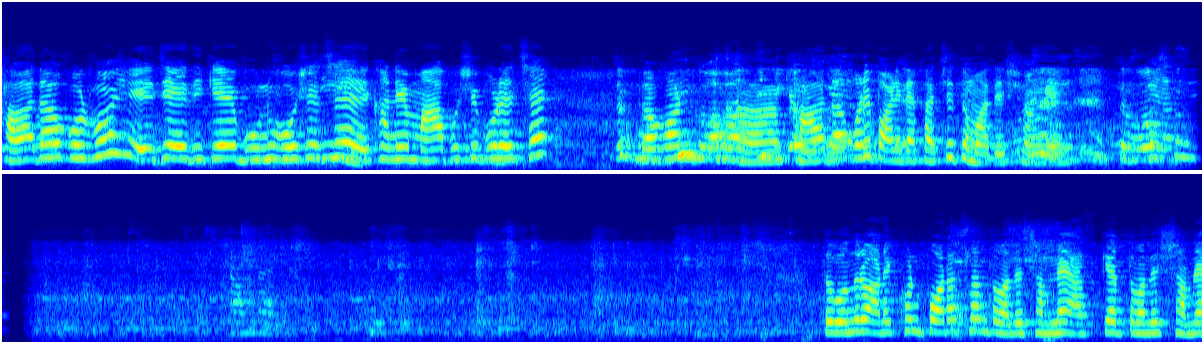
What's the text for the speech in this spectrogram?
খাওয়া দাওয়া করব। এই যে এদিকে বুনু বসেছে এখানে মা বসে পড়েছে। তখন খাওয়া দাওয়া করে পরে দেখাচ্ছে তোমাদের সঙ্গে। তো বন্ধুরা অনেকক্ষণ পর আসলাম তোমাদের সামনে। আজকে আর তোমাদের সামনে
